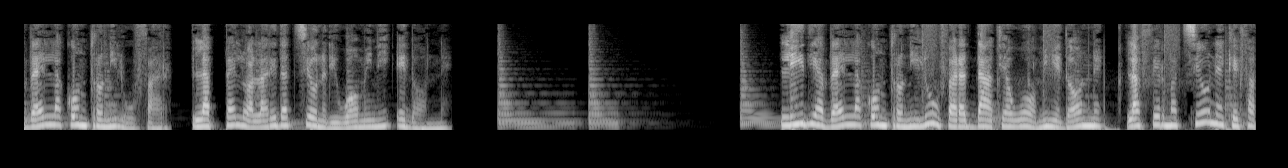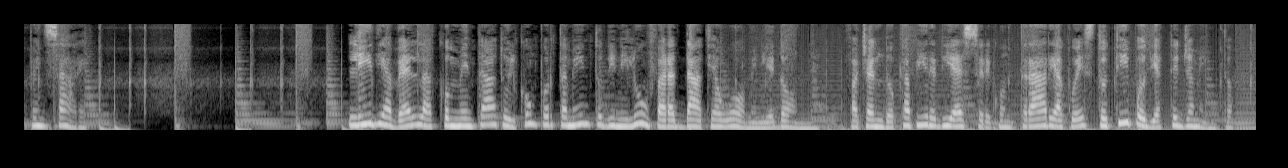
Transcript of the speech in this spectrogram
Vella contro Nilufar, l'appello alla redazione di Uomini e Donne. Lidia Vella contro Nilufar addati a Uomini e Donne, l'affermazione che fa pensare. Lidia Vella ha commentato il comportamento di Nilufar addati a Uomini e Donne, facendo capire di essere contraria a questo tipo di atteggiamento.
